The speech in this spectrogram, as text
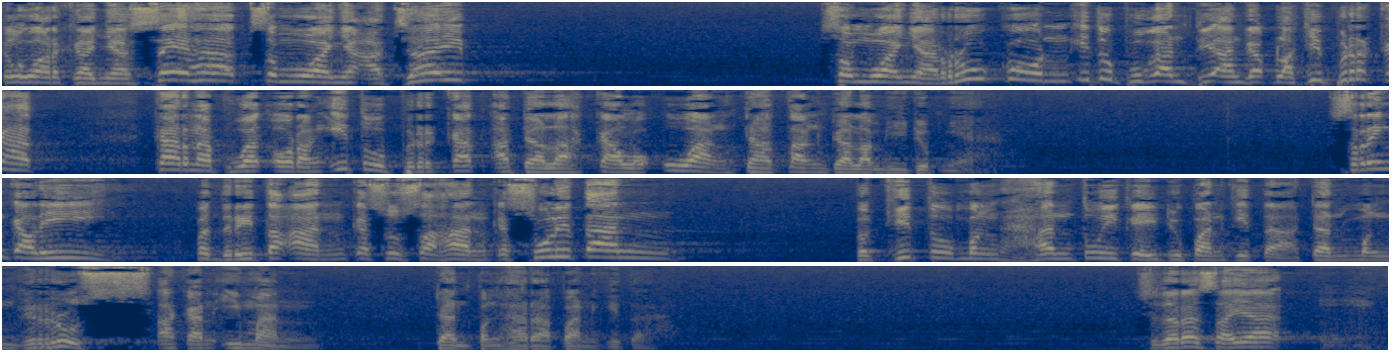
keluarganya sehat, semuanya ajaib, semuanya rukun, itu bukan dianggap lagi berkat. Karena buat orang itu berkat adalah kalau uang datang dalam hidupnya. Seringkali penderitaan, kesusahan, kesulitan begitu menghantui kehidupan kita dan menggerus akan iman dan pengharapan kita. Saudara saya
